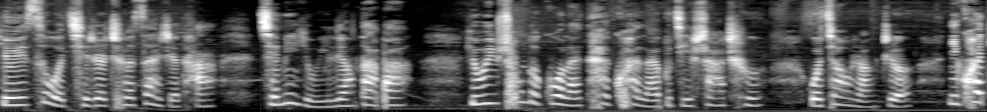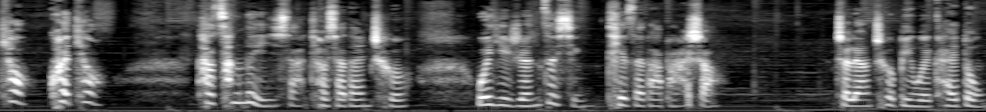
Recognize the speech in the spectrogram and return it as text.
有一次，我骑着车载着他，前面有一辆大巴，由于冲得过来太快，来不及刹车，我叫嚷着：“你快跳，快跳！”他噌的一下跳下单车，我以人字形贴在大巴上。这辆车并未开动，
